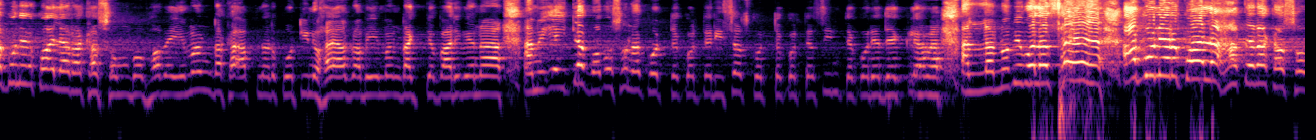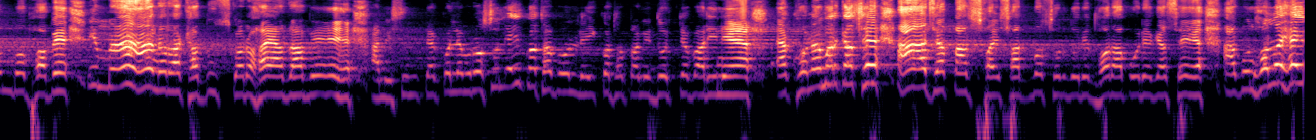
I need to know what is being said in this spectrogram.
আগুনের কয়লা রাখা সম্ভব হবে, ইমান রাখা আপনার কঠিন হয়ে যাবে, ইমান রাখতে পারবে না। আমি এইটা গবেষণা করতে করতে রিসার্চ করতে করতে চিন্তা করে দেখলাম, আল্লাহ নবী বলেছে, আগুনের কয়লা হাতে রাখা সম্ভব হবে, ইমান রাখা দুষ্কর হয়ে যাবে। আমি চিন্তা করলাম রসুল এই কথা বললে, এই কথা তো আমি ধরতে পারি না। এখন আমার কাছে আজ পাঁচ, ছয়, সাত বছর ধরে ধরা পড়ে গেছে। আগুন হলো এই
